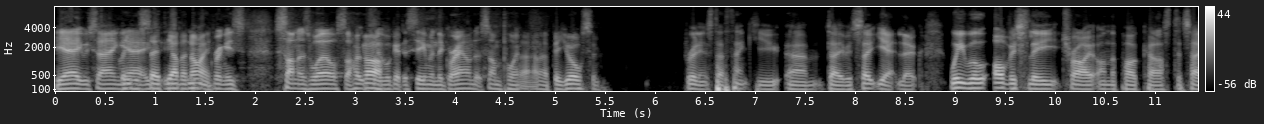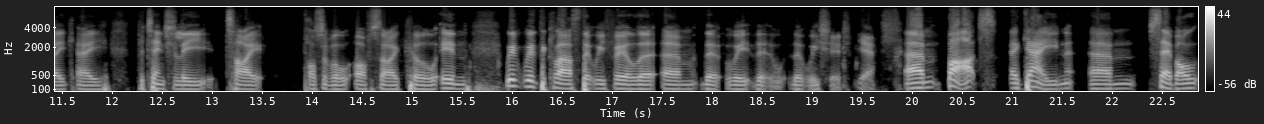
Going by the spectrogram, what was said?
yeah. He was saying, Well, you yeah, said he- the other he night. bring his son as well. So hopefully Oh. we'll get to see him in the ground at some point. Uh, that'd be awesome. Brilliant stuff. Thank you, um, David. So, yeah, look, we will obviously try on the podcast to take a potentially tight, possible offside call in with, with the class that we feel that um, that we that, that we should. Yeah. Um, but again, um, Seb, I'll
